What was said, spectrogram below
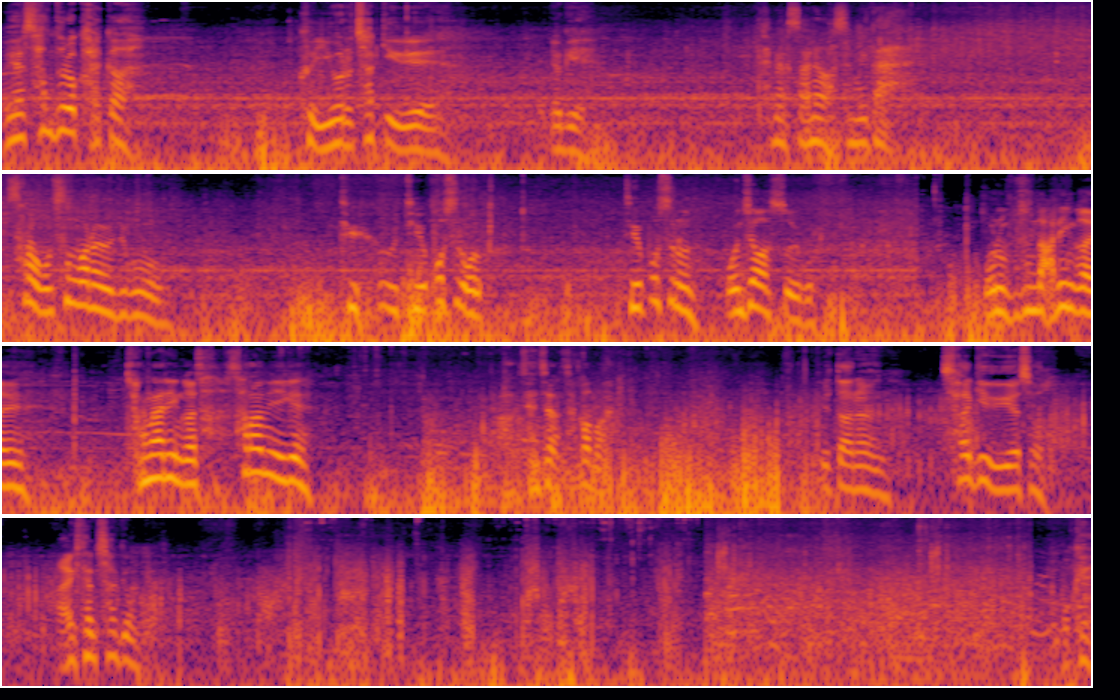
왜 산들어 갈까? 그 이유를 찾기 위해 여기 태백산에 왔습니다. 사람 엄청 많아가지고 뒤, 어, 뒤에 버스로 올- 뒤에 버스는 언제 왔어 이거? 오늘 무슨 날인가 장날인가? 사, 사람이 이게 아 진짜 잠깐만 일단은 살기 위해서 아이템 착용. 오케이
